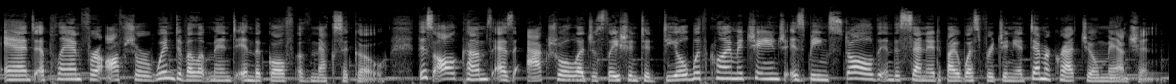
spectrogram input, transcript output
and a plan for offshore wind development in the Gulf of Mexico. This all comes as actual legislation to deal with climate change is being stalled in the Senate by West Virginia Democrat Joe Manchin.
